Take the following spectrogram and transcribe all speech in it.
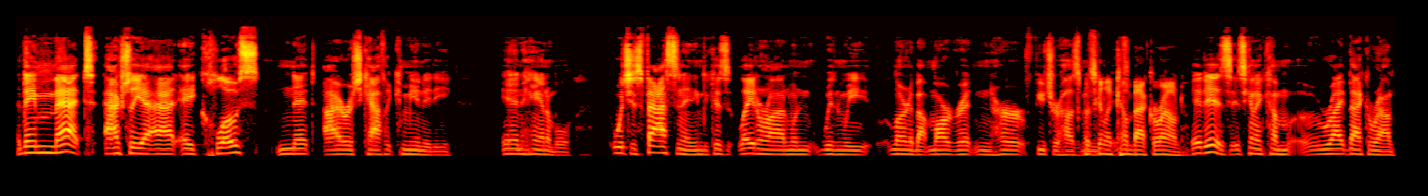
They met actually at a close knit Irish Catholic community in Hannibal, which is fascinating because later on, when when we learn about Margaret and her future husband, It's going to come back around. it is. It's going to come right back around.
